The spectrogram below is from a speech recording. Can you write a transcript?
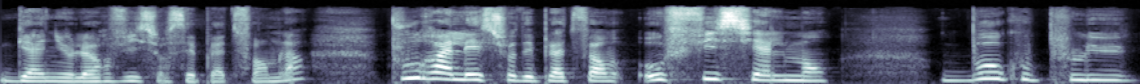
gagnent leur vie sur ces plateformes-là, pour aller sur des plateformes officiellement beaucoup plus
